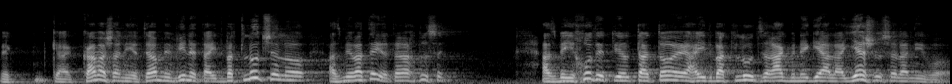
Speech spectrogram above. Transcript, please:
וכמה שאני יותר מבין את ההתבטלות שלו, אז מבטא יותר אחדוסי. אז בייחוד את ילתתו ההתבטלות זה רק בנגיע לישו של הניברו.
